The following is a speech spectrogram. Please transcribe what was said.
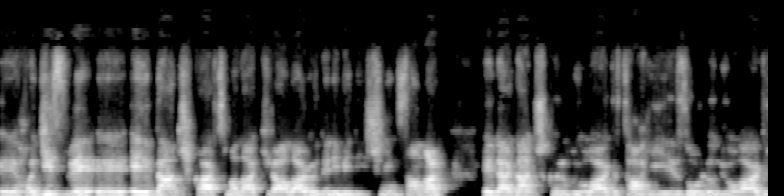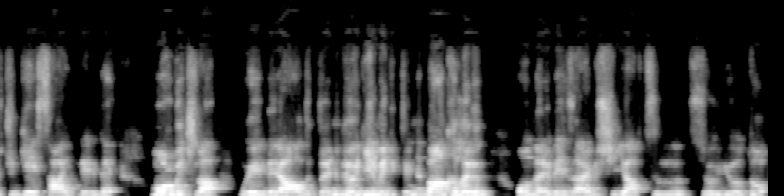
E, haciz ve e, evden çıkartmalar, kiralar ödenemediği için insanlar evlerden çıkarılıyorlardı, tahliyeye zorlanıyorlardı. Çünkü ev sahipleri de mortgage'la bu evleri aldıklarını ve ödeyemediklerini bankaların onlara benzer bir şey yaptığını söylüyordu.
